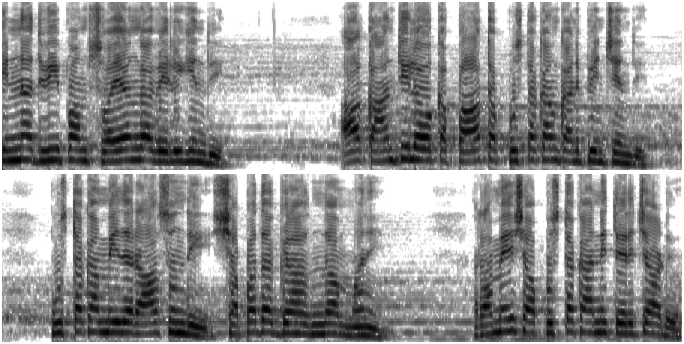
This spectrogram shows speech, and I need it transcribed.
చిన్న ద్వీపం స్వయంగా వెలిగింది. ఆ కాంతిలో ఒక పాత పుస్తకం కనిపించింది. పుస్తకం మీద రాసుంది శపథ గ్రంథం అని. రమేష్ ఆ పుస్తకాన్ని తెరిచాడు.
